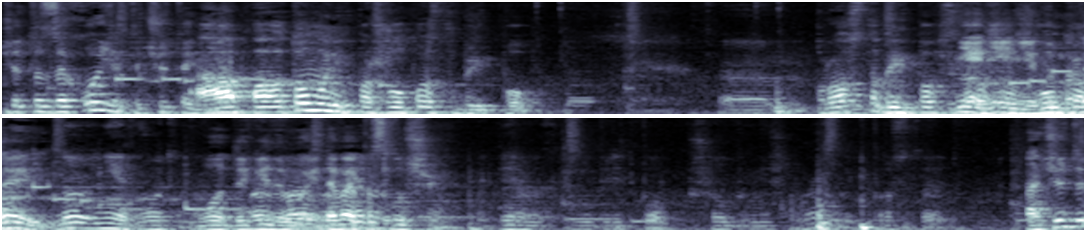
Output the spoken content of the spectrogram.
что-то заходит, а что-то А нет. потом у них пошел просто брит-поп. Эм, Просто брит-поп с Не, не, не, звуком. давай. Ну, нет, вот. Вот, давай во-первых- послушаем. Во-первых, не брит-поп, шел бы Миша просто... А что ты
